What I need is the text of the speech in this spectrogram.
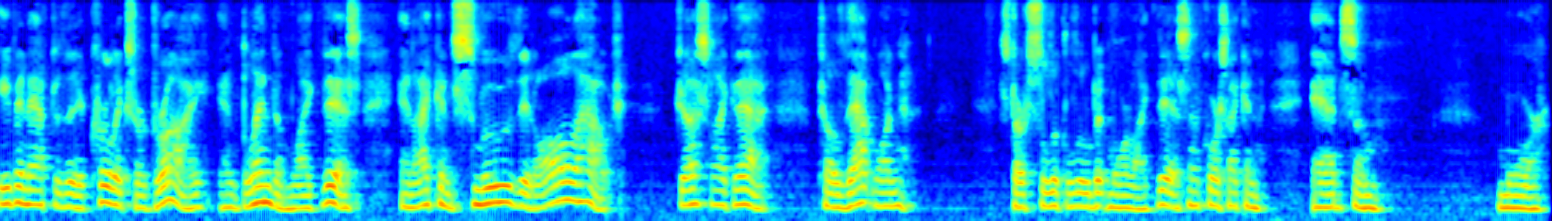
even after the acrylics are dry and blend them like this and I can smooth it all out just like that till that one starts to look a little bit more like this. And of course I can add some more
